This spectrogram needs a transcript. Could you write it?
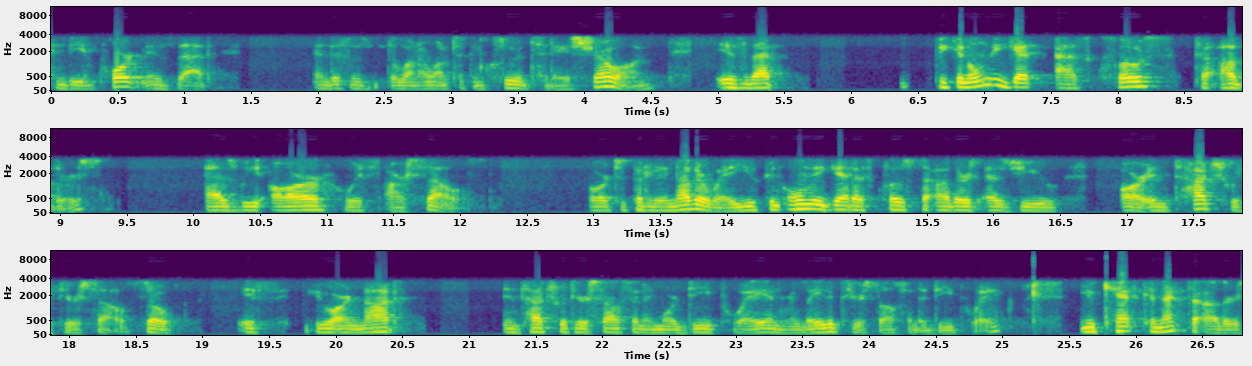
can be important is that and this is the one I want to conclude today's show on, is that we can only get as close to others as we are with ourselves. Or to put it another way, you can only get as close to others as you are in touch with yourself. So if you are not in touch with yourself in a more deep way and related to yourself in a deep way, you can't connect to others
